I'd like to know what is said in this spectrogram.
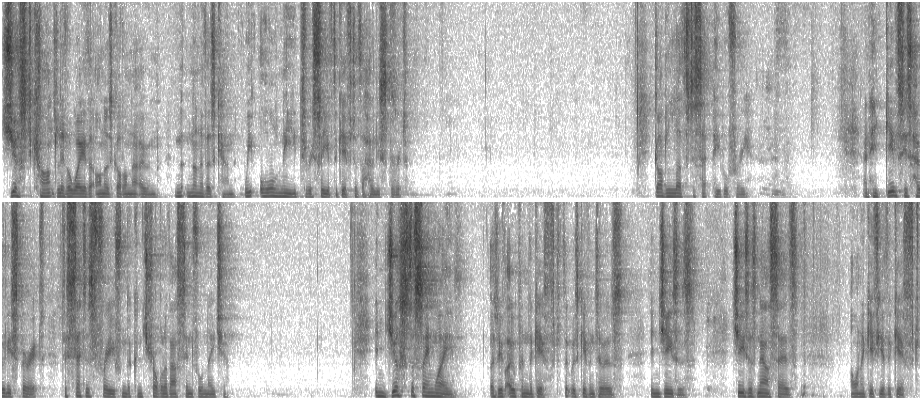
just can't live a way that honours God on their own. N- none of us can. We all need to receive the gift of the Holy Spirit. God loves to set people free. And He gives His Holy Spirit to set us free from the control of our sinful nature. In just the same way as we've opened the gift that was given to us in Jesus, Jesus now says, I want to give you the gift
